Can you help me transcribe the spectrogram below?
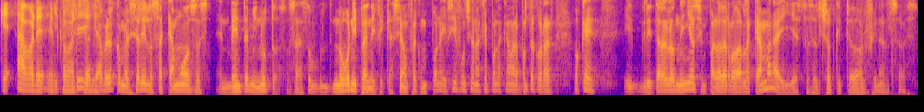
que abre el comercial. Sí, que abre el comercial y lo sacamos en 20 minutos. O sea, no hubo ni planificación. Fue como, pone, sí funciona, que pon la cámara, ponte a correr. Ok. Y gritar a los niños sin parar de rodar la cámara y este es el shot que quedó al final, ¿sabes?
